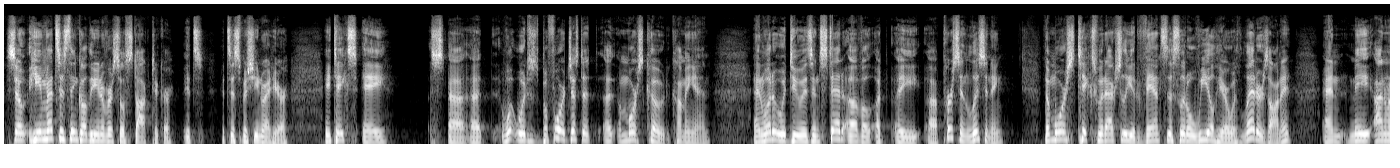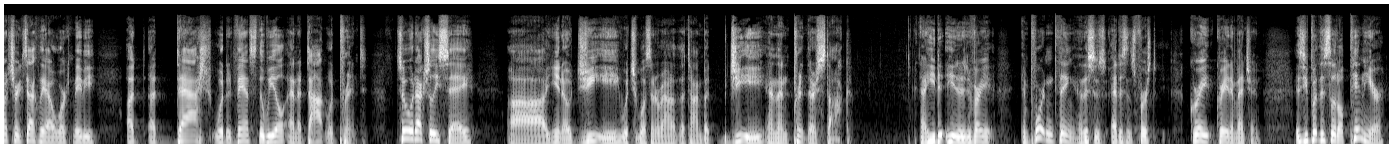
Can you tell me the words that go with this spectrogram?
So he invents this thing called the universal stock ticker. It's, it's this machine right here. It takes a, uh, a what was before just a, a Morse code coming in, and what it would do is instead of a, a, a person listening, the Morse ticks would actually advance this little wheel here with letters on it. And may, I'm not sure exactly how it worked. Maybe a, a dash would advance the wheel and a dot would print. So it would actually say, uh, you know, GE, which wasn't around at the time, but GE, and then print their stock. Now he did, he did a very important thing, and this is Edison's first great, great invention, is he put this little pin here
